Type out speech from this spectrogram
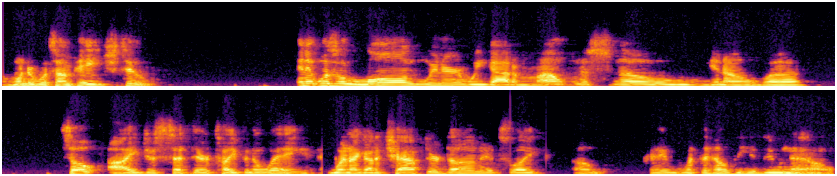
I wonder what's on page two. And it was a long winter. We got a mountain of snow, you know. Uh, so I just sat there typing away. When I got a chapter done, it's like, oh, okay, what the hell do you do now?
